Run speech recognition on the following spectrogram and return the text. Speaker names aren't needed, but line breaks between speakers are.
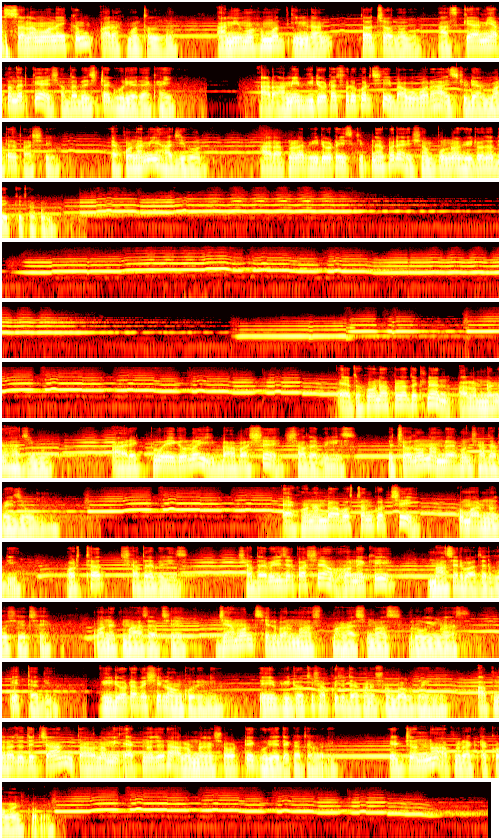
আসসালামু আলাইকুম আরহামতুল্লাহ আমি মোহাম্মদ ইমরান। তো চলুন, আজকে আমি আপনাদেরকে সাদা বেজটা ঘুরিয়ে দেখাই। আর আমি ভিডিওটা শুরু করছি বাবুপাড়া স্টেডিয়াম মাঠের পাশেই। এখন আমি হাজিপুর। আর আপনারা ভিডিওটা স্কিপ না করে সম্পূর্ণ ভিডিওটা দেখতে থাকুন। এতক্ষণ আপনারা দেখলেন আলমডাঙ্গা হাজিমুর আর একটু এগোলেই বা পাশে সাদা ব্রিজ। তো চলুন আমরা এখন সাদা ব্রিজে উঠব। এখন আমরা অবস্থান করছি কুমার নদী, অর্থাৎ সাদা ব্রিজ। সাদা ব্রিজের পাশে অনেকে মাছের বাজার বসিয়েছে। অনেক মাছ আছে, যেমন সিলভার মাছ, পাঙাশ মাছ, রুই মাছ ইত্যাদি। ভিডিওটা বেশি লং করিনি। এই ভিডিওতে সব কিছু দেখানো সম্ভব হয়নি। আপনারা যদি চান, তাহলে আমি এক নজরে আলমডাঙ্গা শহরটাই ঘুরিয়ে দেখাতে পারি। এর জন্য আপনারা একটা কমেন্ট করুন।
